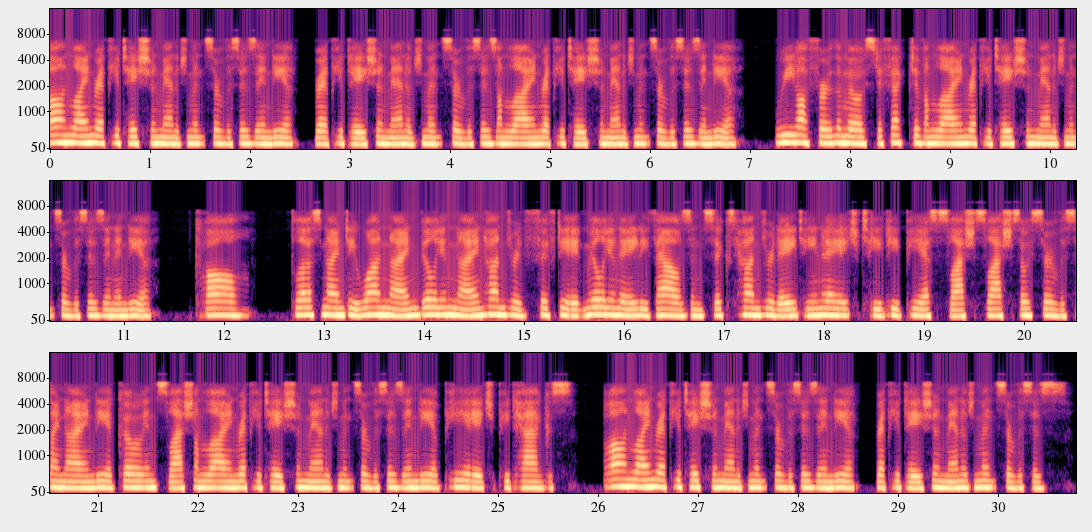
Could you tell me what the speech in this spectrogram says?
Online Reputation Management Services India. Reputation Management Services Online Reputation Management Services India. We offer the most effective online reputation management services in India. Call plus 91 9 billion 958 million 80,618 https slash slash so service in India co in slash online reputation management services India PHP tags. Online Reputation Management Services India. Reputation Management Services.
